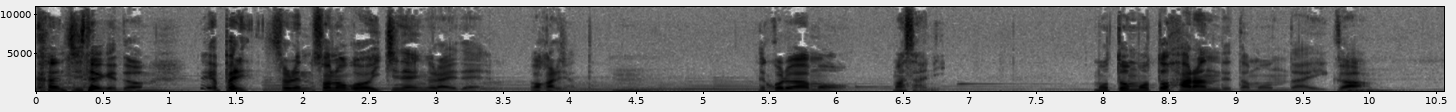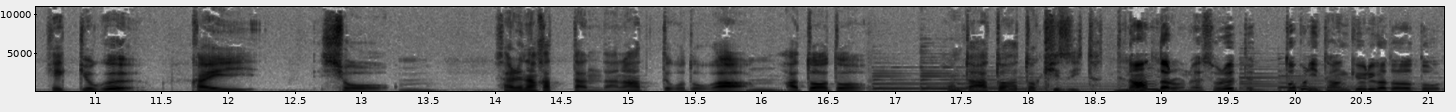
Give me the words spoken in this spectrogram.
感じだけどうん。やっぱりそれその後1年ぐらいで別れちゃった。うん。でこれはもうまさにもともとはらんでた問題が結局解消うんされなかったんだなってことがうん。後々本当後々気づいたってなんだろうね。それって特に短距離型だと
